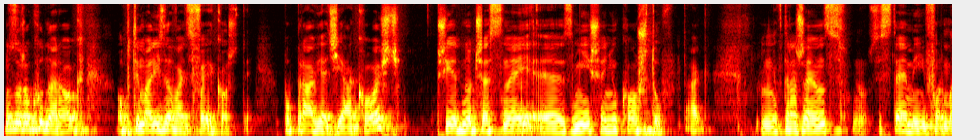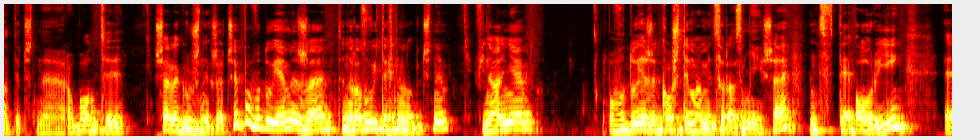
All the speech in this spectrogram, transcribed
no, z roku na rok optymalizować swoje koszty, poprawiać jakość, przy jednoczesnej e, zmniejszeniu kosztów, tak? Mm, Wdrażając no, systemy informatyczne, roboty, szereg różnych rzeczy, powodujemy, że ten rozwój technologiczny finalnie powoduje, że koszty mamy coraz mniejsze, więc w teorii e,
